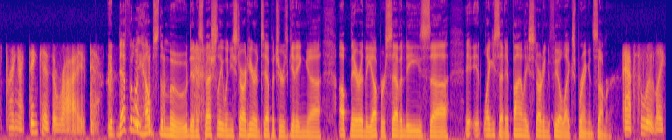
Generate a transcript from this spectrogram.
spring, I think, has arrived. It definitely helps the mood, and especially when you start hearing temperatures getting uh, up there in the upper 70s. Uh, it, it, like you said, it finally starting to feel like spring and summer. Absolutely.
